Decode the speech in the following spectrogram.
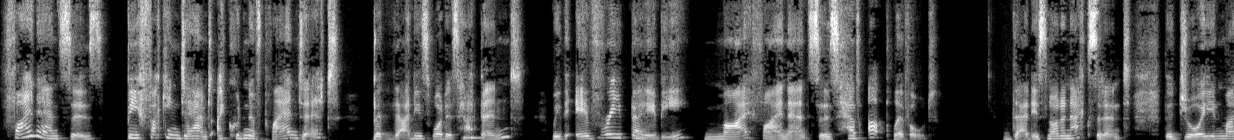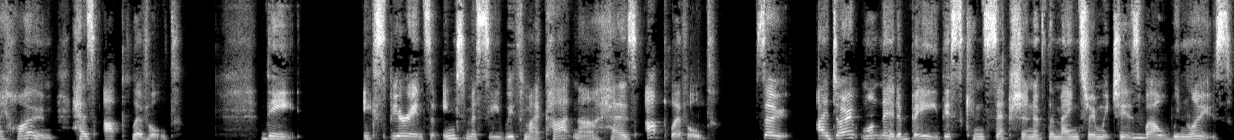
finances, be fucking damned. I couldn't have planned it, but that is what has happened. With every baby, my finances have up leveled. That is not an accident. The joy in my home has up leveled. The experience of intimacy with my partner has up leveled. So I don't want there to be this conception of the mainstream, which is, mm. well, win lose.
